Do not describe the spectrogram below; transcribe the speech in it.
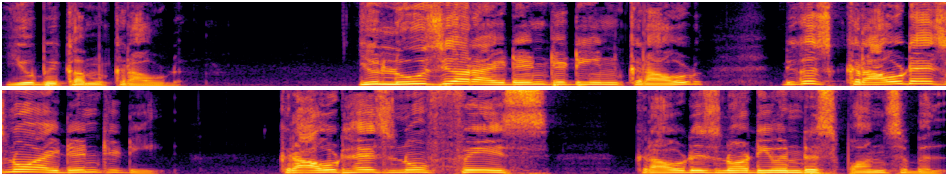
you become crowd. You lose your identity in crowd because crowd has no identity. Crowd has no face. Crowd is not even responsible.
